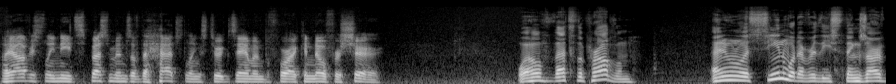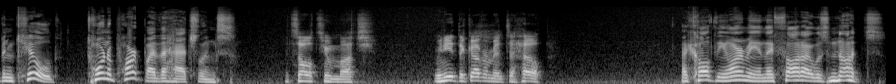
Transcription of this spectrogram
I obviously need specimens of the hatchlings to examine before I can know for sure. Well, that's the problem. Anyone who has seen whatever these things are have been killed, torn apart by the hatchlings. It's all too much. We need the government to help. I called the army and they thought I was nuts.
